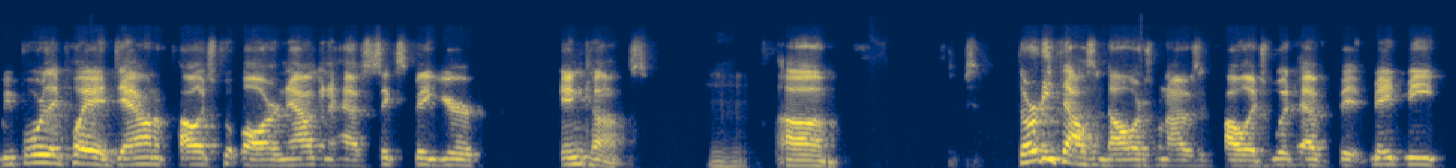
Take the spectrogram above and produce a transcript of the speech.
before they play a down of college football are now going to have six figure incomes. Mm-hmm. Um, thirty thousand dollars when I was in college would have been, made me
